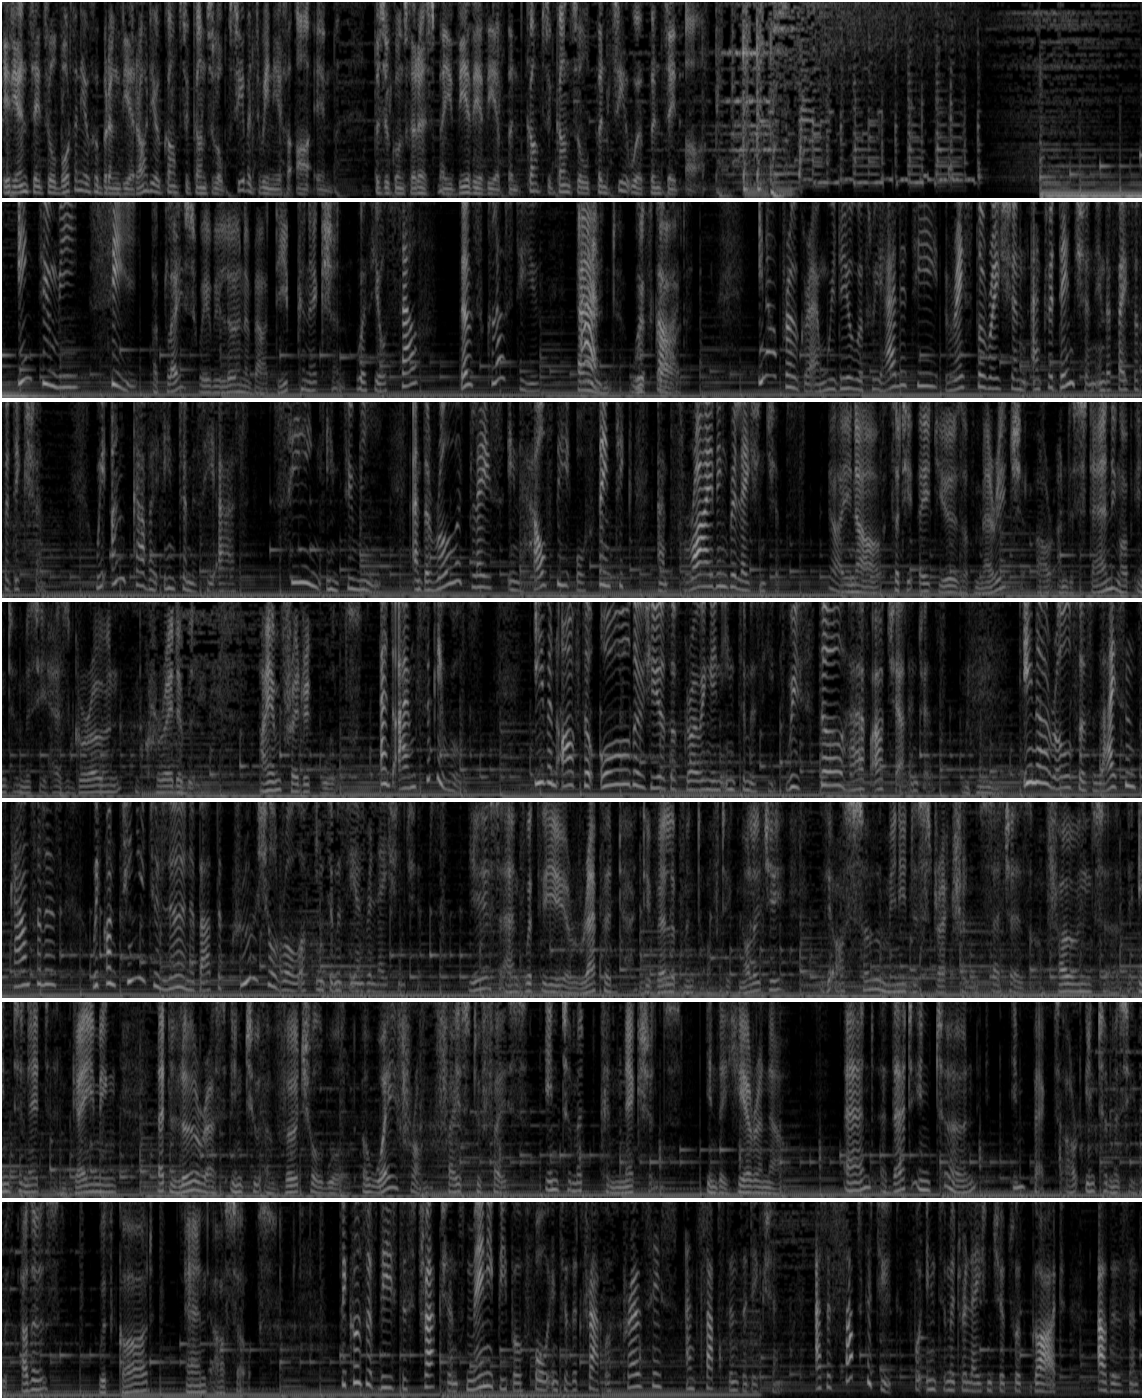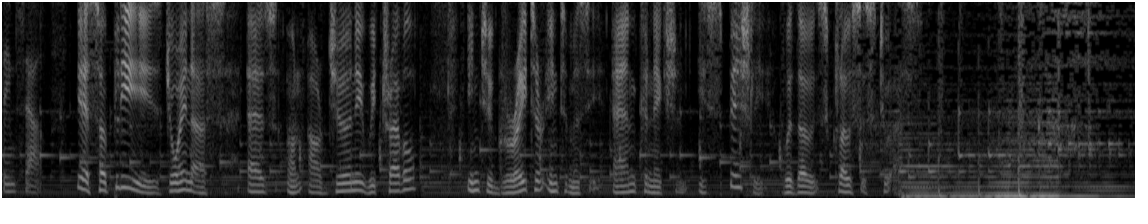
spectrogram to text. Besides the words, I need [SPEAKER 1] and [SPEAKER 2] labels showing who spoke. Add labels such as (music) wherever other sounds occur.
[SPEAKER 1] Hierdie aanseit sal word aan jou gebring deur Radio Kaapse Kansel op 7:29 AM. Besoek ons gerus by www.kapsekansel.co.za.
[SPEAKER 2] Into Me See
[SPEAKER 3] a place where we learn about deep connection
[SPEAKER 2] with yourself, those close to you,
[SPEAKER 3] and, with God.
[SPEAKER 2] In our program, we deal with reality, restoration, and redemption in the face of addiction. We uncover intimacy as seeing into me and the role it plays in healthy, authentic, and thriving relationships.
[SPEAKER 3] Yeah, in our 38 years of marriage, our understanding of intimacy has grown incredibly. I am Frederik Wools.
[SPEAKER 2] And I'm Soekie Wools. Even after all those years of growing in intimacy, we still have our challenges.
[SPEAKER 3] Mm-hmm.
[SPEAKER 2] In our roles as licensed counselors, we continue to learn about the crucial role of intimacy and relationships.
[SPEAKER 3] Yes, and with the rapid development of technology, there are so many distractions, such as our phones, uh, the internet, and gaming, that lure us into a virtual world, away from face to face, intimate connections in the here and now. And that in turn impacts our intimacy with others, with God, and ourselves.
[SPEAKER 2] Because of these distractions, many people fall into the trap of process and substance addiction as a substitute for intimate relationships with God, others, and themselves.
[SPEAKER 3] Yes, so please join us as on our journey we travel into greater intimacy and connection, especially with those closest to us.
